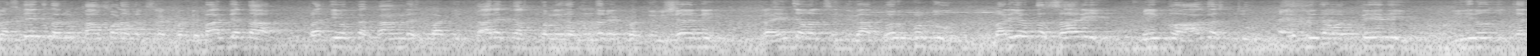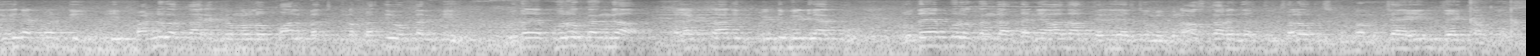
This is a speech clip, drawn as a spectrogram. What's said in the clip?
ప్రత్యేకతను కాపాడవలసినటువంటి బాధ్యత ప్రతి ఒక్క కాంగ్రెస్ పార్టీ కార్యకర్త మీద ఉందనేటువంటి విషయాన్ని గ్రహించవలసిందిగా కోరుకుంటూ మరి ఒకసారి మీకు ఆగస్టు తొమ్మిదవ తేదీ ఈరోజు జరిగినటువంటి ఈ పండుగ కార్యక్రమంలో పాల్పంచుకున్న ప్రతి ఒక్కరికి హృదయపూర్వకంగా ఎలక్ట్రానిక్ ప్రింట్ మీడియాకు హృదయపూర్వకంగా ధన్యవాదాలు తెలియజేస్తూ మీకు నమస్కారం చేస్తూ సెలవు తీసుకుంటాను జై హింద్ జై కాంగ్రెస్.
